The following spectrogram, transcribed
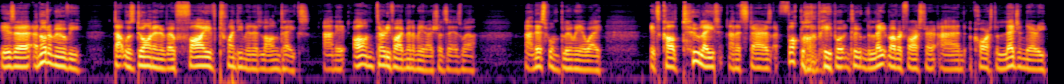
is a, another movie that was done in about five 20 minute long takes and it on 35 millimeter, I should say, as well and this one blew me away. It's called Too Late, and it stars a fuckload of people, including the late Robert Forster and, of course, the legendary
